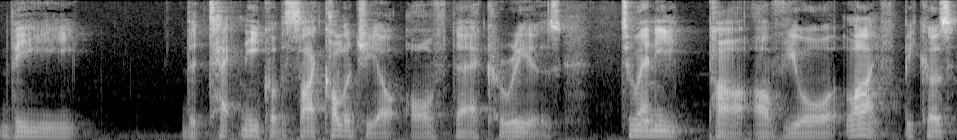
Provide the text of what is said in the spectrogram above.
the the technique or the psychology of, their careers to any part of your life because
